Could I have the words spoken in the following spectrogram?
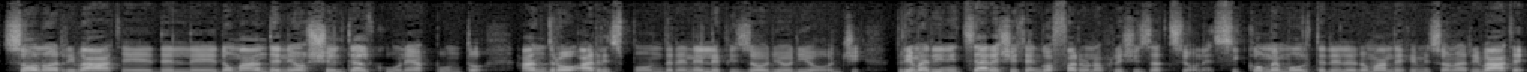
sono arrivate delle domande, ne ho scelte alcune e appunto andrò a rispondere nell'episodio di oggi. Prima di iniziare ci tengo a fare una precisazione, siccome molte delle domande che mi sono arrivate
